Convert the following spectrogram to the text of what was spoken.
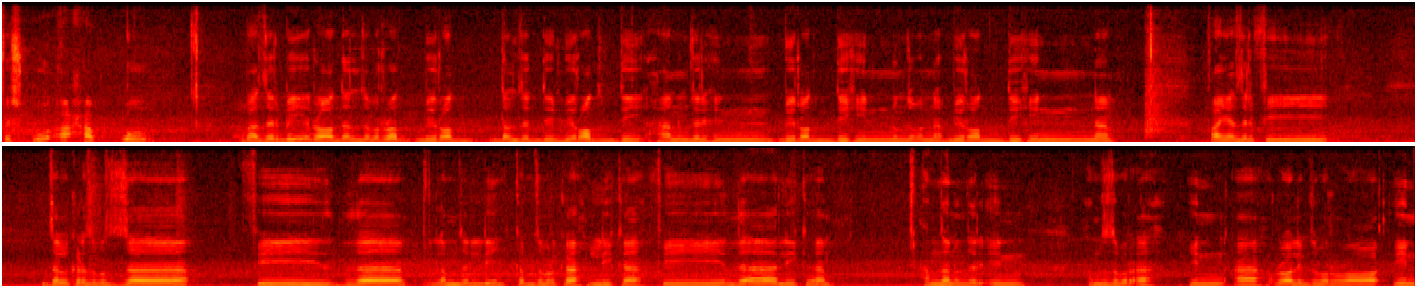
فشكو أحق. بازر بي راد الزبر رد برد دل زد برد. هان زرهن بردهن. نون زبنة. بردهن. فيزر في زل كرز ফি দা লামজাল্লি কাবজবরকা লিকা ফি দা লিকা হামজানুজার ইন হামজা জবর আহ ইন আহ র আলিফ জবর র ইন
